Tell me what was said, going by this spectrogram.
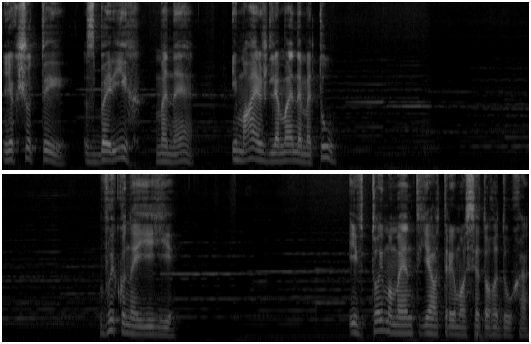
Якщо ти зберіг мене і маєш для мене мету, виконай її. І в той момент я отримав Святого Духа.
